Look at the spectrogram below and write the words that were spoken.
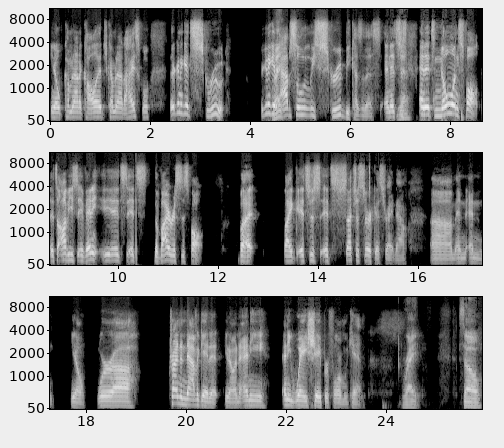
you know, coming out of college, coming out of high school, they're going to get screwed. Going to get Right. absolutely screwed because of this. And it's just and it's no one's fault. It's obvious if any it's it's the virus's fault. But like it's just it's such a circus right now. Um and and you know, we're uh trying to navigate it, you know, in any any way shape or form we can. Right. So,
